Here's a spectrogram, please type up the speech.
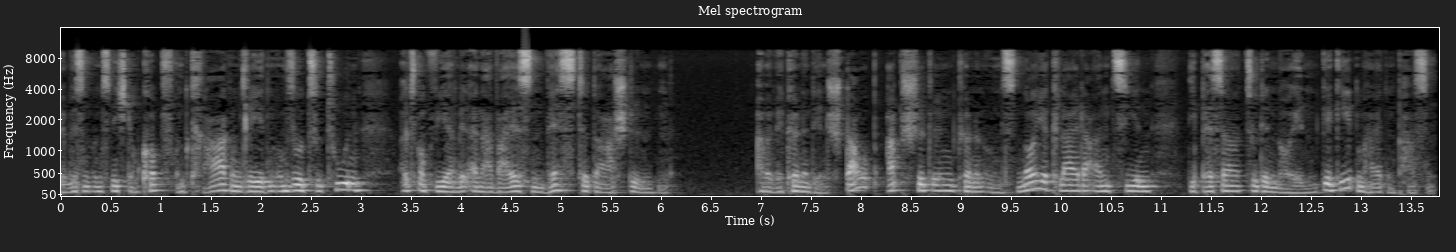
Wir müssen uns nicht um Kopf und Kragen reden, um so zu tun, als ob wir mit einer weißen Weste dastünden, aber wir können den Staub abschütteln, können uns neue Kleider anziehen, die besser zu den neuen Gegebenheiten passen.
